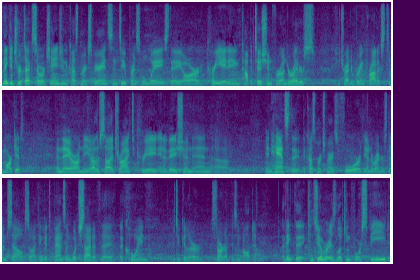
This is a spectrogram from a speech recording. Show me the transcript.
think InsurTechs are changing the customer experience in two principal ways. They are creating competition for underwriters to try to bring products to market, and they are on the other side trying to create innovation and uh, enhance the, the customer experience for the underwriters themselves. So I think it depends on which side of the, the coin particular startup is involved in. I think the consumer is looking for speed,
